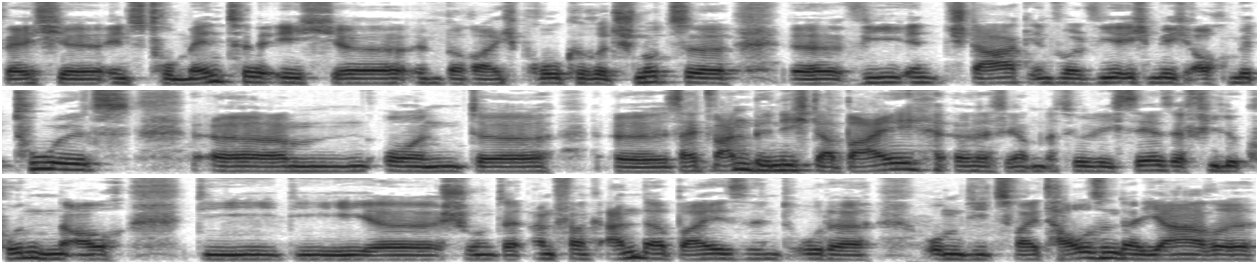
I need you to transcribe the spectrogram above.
welche Instrumente ich äh, im Bereich Brokerage nutze, äh, wie in, stark involviere ich mich auch mit Tools ähm, und äh, äh, seit wann bin ich dabei. Äh, wir haben natürlich sehr, sehr viele Kunden auch, die, die äh, schon seit Anfang an dabei sind oder um die 2000er Jahre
